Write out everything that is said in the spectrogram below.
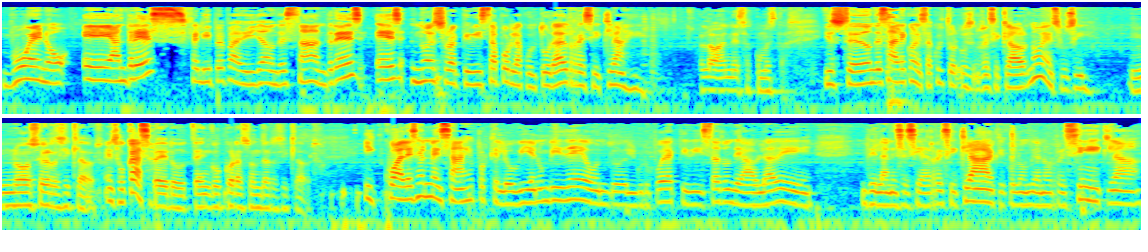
Bueno, eh, Andrés Felipe Padilla, ¿dónde está? Andrés es nuestro activista por la cultura del reciclaje. Hola Vanessa, ¿cómo estás? ¿Y usted de dónde sale con esa cultura? Reciclador no es, ¿o sí? No soy reciclador, En su casa. pero tengo corazón de reciclador. ¿Y cuál es el mensaje? Porque lo vi en un video del grupo de activistas donde habla de, de la necesidad de reciclar, que Colombia no recicla,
